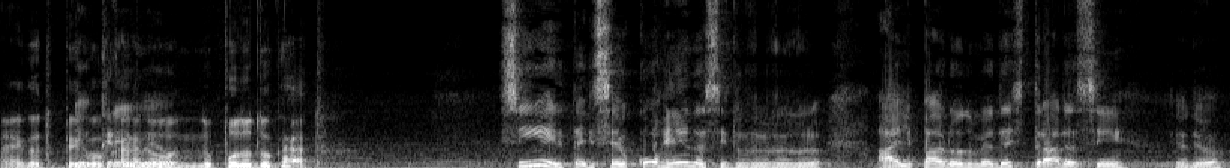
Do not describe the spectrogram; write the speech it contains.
É, tu pegou Eu o cara no, eu. no pulo do gato. Sim, ele, ele saiu correndo assim. du. Aí ele parou no meio da estrada, assim, entendeu?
